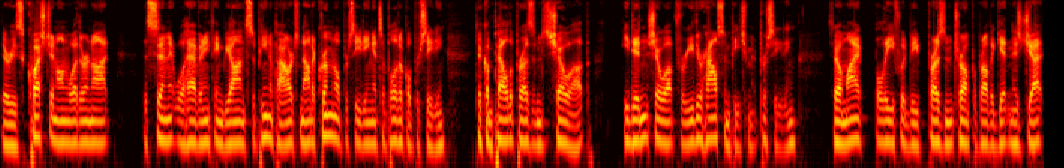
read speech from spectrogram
There is question on whether or not the Senate will have anything beyond subpoena power. It's not a criminal proceeding, it's a political proceeding to compel the president to show up. He didn't show up for either House impeachment proceeding. So my belief would be President Trump will probably get in his jet,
